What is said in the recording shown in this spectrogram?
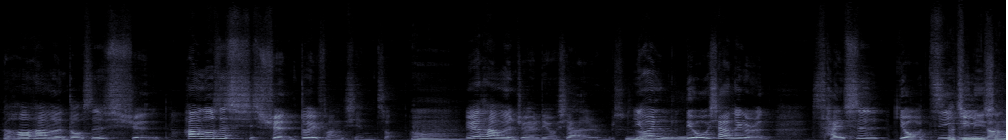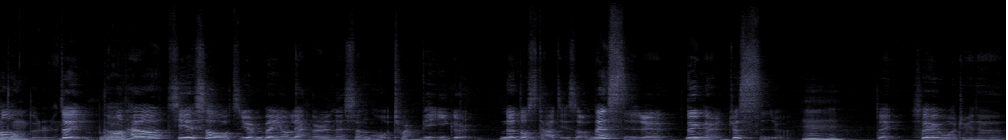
然后他们都是选，他们都是选对方先走，哦，因为他们觉得留下的人，因为留下那个人才是有记忆，经历伤然后痛的人，对，然后他要接受原本有两个人的生活突然变一个人，那都是他要接受，但死人那个人就死了，嗯对，所以我觉得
